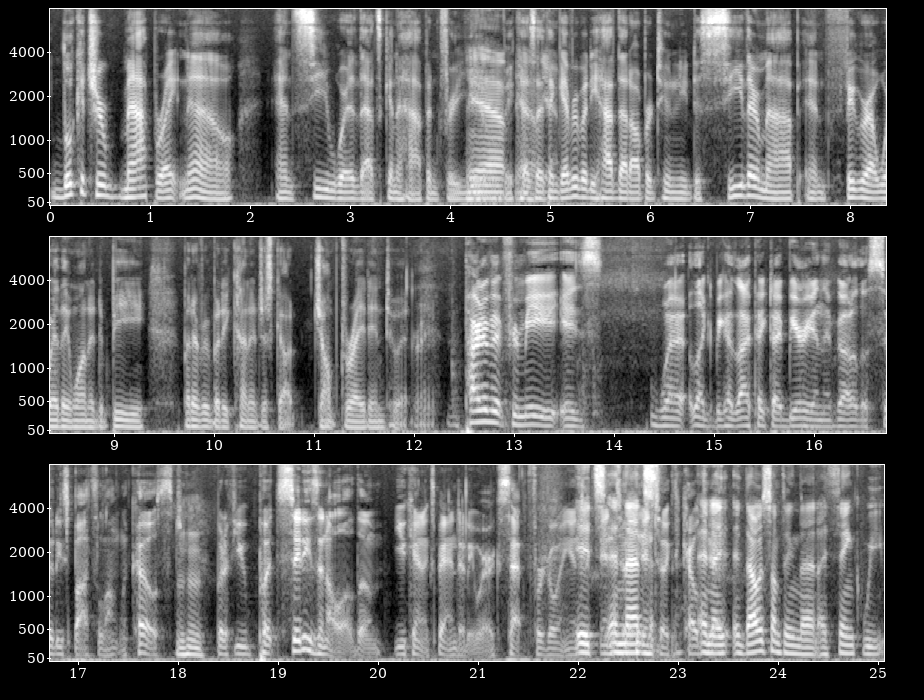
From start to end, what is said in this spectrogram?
Look at your map right now and see where that's going to happen for you Yeah, because yeah. I think everybody had that opportunity to see their map and figure out where they wanted to be, but everybody kind of just got jumped right into it, right? Part of it for me is where, like, because I picked Iberia and they've got all those city spots along the coast. Mm-hmm. But if you put cities in all of them, you can't expand anywhere except for going into, it's into, and that's into and, I, and that was something that I think we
